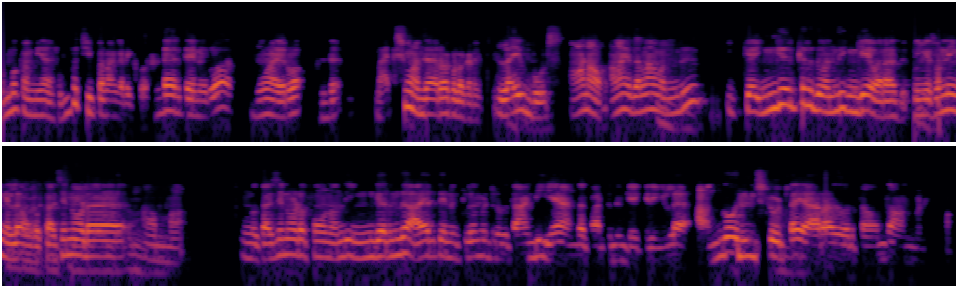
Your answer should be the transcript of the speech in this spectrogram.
ரொம்ப கம்மியா ரொம்ப சீப்பா தான் கிடைக்கும். ரெண்டாயிரத்தி ஐநூறு ரூபா மூவாயிரம் ரூபா அந்த மேக்ஸிமம் அஞ்சாயிரம் ரூபாய்க்குள்ள கிடைக்கும். லைவ் போட்ஸ் ஆன் ஆனா இதெல்லாம். வந்து இங்க இங்க இருக்கிறது வந்து இங்கே வராது. நீங்க. சொன்னீங்கல்ல உங்க கசினோட. ஆமா. உங்க கசினோட போன் வந்து இங்க இருந்து ஆயிரத்தி ஐநூறு கிலோமீட்டர் தாண்டி ஏன் அங்க காட்டுதுன்னு கேக்குறீங்கல்ல அங்க ஒரு இன்ஸ்டியூட்ல யாராவது ஒருத்தன் வந்து ஆன் பண்ணிருப்பான்.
